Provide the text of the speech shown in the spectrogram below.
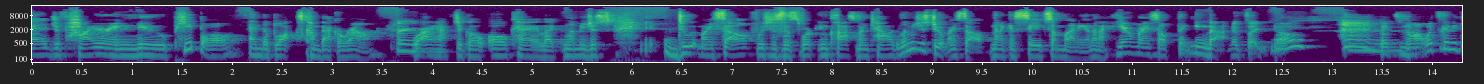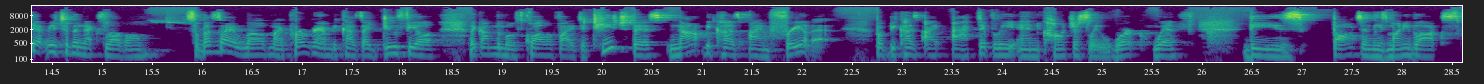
edge of hiring new people and the blocks come back around where I Mhm. have to go, okay, like let me just do it myself, which is this working class mentality. Let me just do it myself, and then I can save some money. And then I hear myself thinking that, and it's like, no, Mhm. that's not what's going to get me to the next level. So that's why I love my program because I do feel like I'm the most qualified to teach this, not because I'm free of it, but because I actively and consciously work with these thoughts and these money blocks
